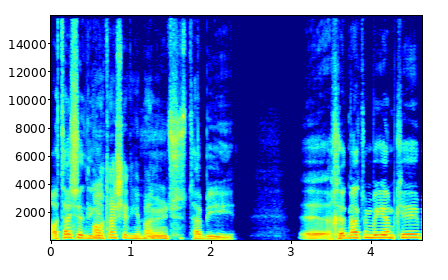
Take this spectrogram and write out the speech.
آتش دیگه. آتش دیگه بله. این چیز طبیعی خدمتون بگم که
